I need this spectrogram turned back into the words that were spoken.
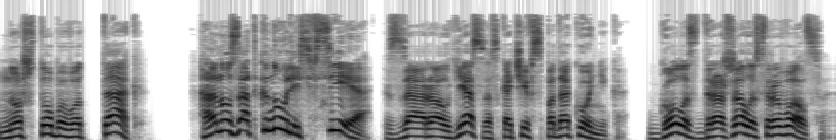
Но чтобы вот так... «А ну заткнулись все!» — заорал я, соскочив с подоконника. Голос дрожал и срывался,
